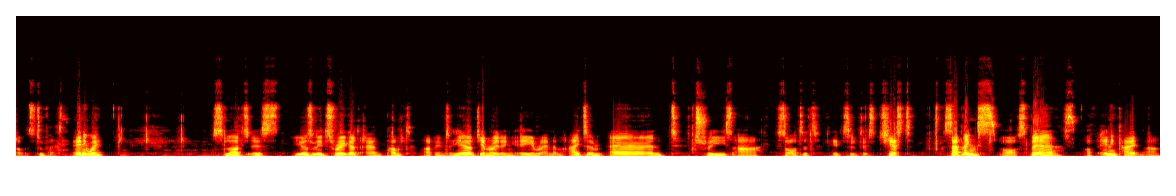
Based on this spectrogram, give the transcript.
Oh, it's too fast. Anyway, sludge is usually triggered and pumped up into here, generating a random item, and trees are sorted into this chest. Saplings or spares of any kind are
